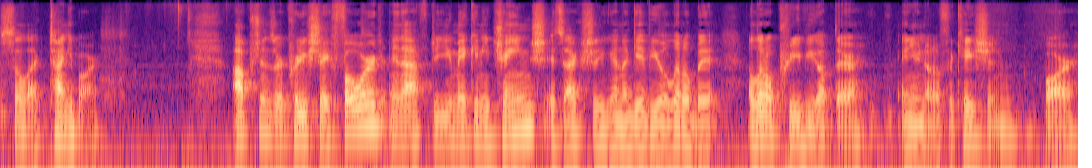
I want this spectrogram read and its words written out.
select TinyBar. Options are pretty straightforward and after you make any change, it's actually going to give you a little bit, a little preview up there in your notification bar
